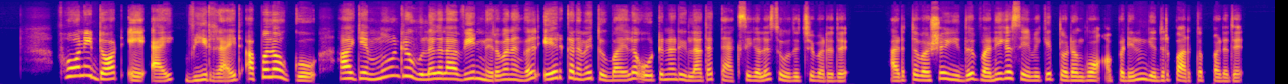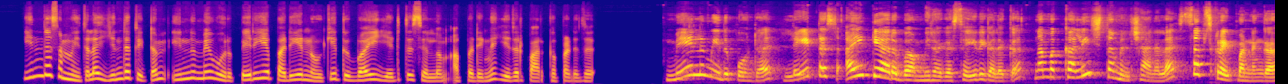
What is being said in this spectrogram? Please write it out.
Pony dot AI WeRide Apollo Go ஆகிய மூன்று உலகளாவிய நிறுவனங்கள் ஏற்கனவே துபாயில ஓட்டுநர் இல்லாத டாக்ஸிகளை சோதிச்சு வருது. அடுத்த வருஷம் இது வணிக சேவைக்கு தொடங்கும் அப்படின்னு எதிர்பார்க்கப்படுது. இந்த சமயத்துல இந்த திட்டம் இன்னுமே ஒரு பெரிய படியை நோக்கி துபாயை எடுத்து செல்லும் அப்படின்னு எதிர்பார்க்கப்படுது. மேலும் இது போன்ற லேட்டஸ்ட் ஐக்கிய அரபு அமீரக செய்திகளுக்கு நம்ம கலீஜ் தமிழ் சேனலை சப்ஸ்கிரைப் பண்ணுங்க.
